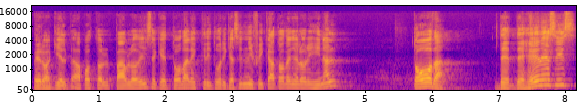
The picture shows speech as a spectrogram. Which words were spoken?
Pero aquí el apóstol Pablo dice que toda la escritura, ¿y qué significa toda en el original? Toda, desde Génesis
